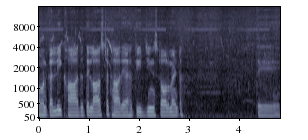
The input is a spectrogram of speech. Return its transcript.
ਹੁਣ ਕੱਲੀ ਖਾਦ ਤੇ ਲਾਸਟ ਖਾਦ ਆ ਇਹ ਤੀਜੀ ਇਨਸਟਾਲਮੈਂਟ ਤੇ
